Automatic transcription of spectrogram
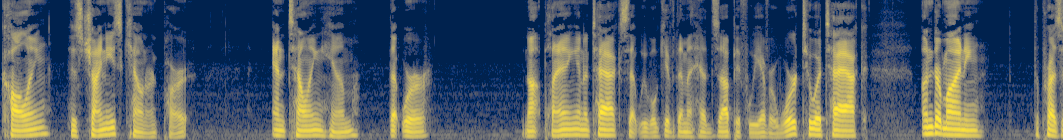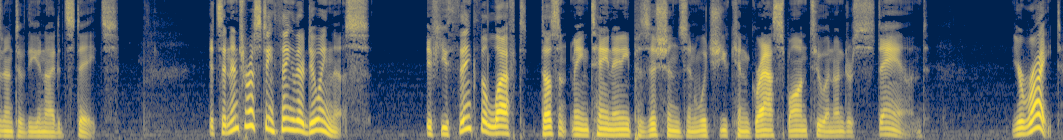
calling his Chinese counterpart and telling him that we're not planning an attacks, that we will give them a heads up if we ever were to attack, undermining the President of the United States. It's an interesting thing they're doing this. If you think the left doesn't maintain any positions in which you can grasp onto and understand, you're right.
